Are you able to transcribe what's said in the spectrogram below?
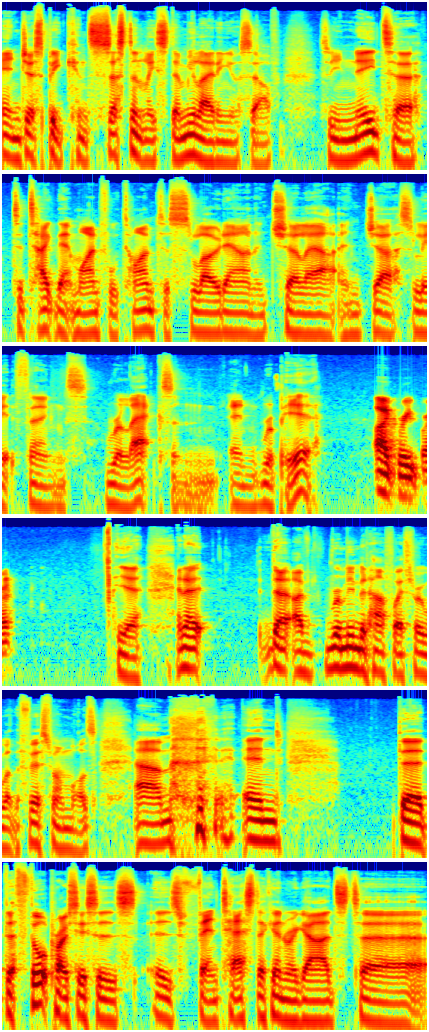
and just be consistently stimulating yourself. So you need to to take that mindful time to slow down and chill out and just let things relax and and repair. I agree, bro. Yeah, and I that I've remembered halfway through what the first one was, um, and the the thought process is is fantastic in regards to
